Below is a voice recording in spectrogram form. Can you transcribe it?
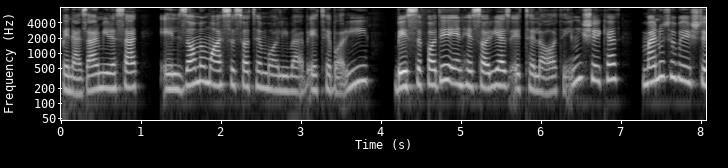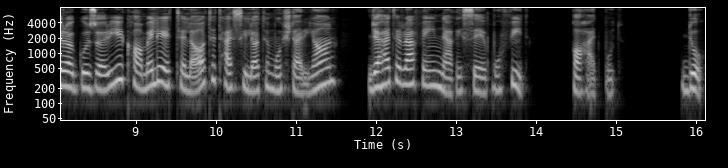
به نظر می رسد الزام مؤسسات مالی و اعتباری به استفاده انحصاری از اطلاعات این شرکت منوط به اشتراک گذاری کامل اطلاعات تسهیلات مشتریان جهت رفع این نقیصه مفید خواهد بود. دو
